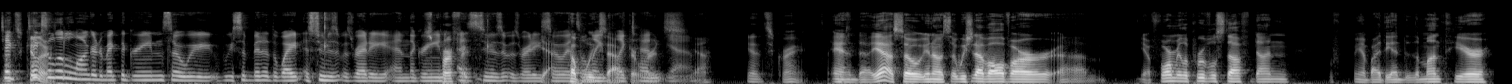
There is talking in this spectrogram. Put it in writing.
takes takes a little longer to make the green so we we submitted the white as soon as it was ready and the green perfect. as soon as it was ready Yeah, so a it's couple only weeks like 10 afterwards. yeah yeah. Yeah, that's great. And uh, yeah, so you know, so we should have all of our um, you know formula approval stuff done, you know, by the end of the month here.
